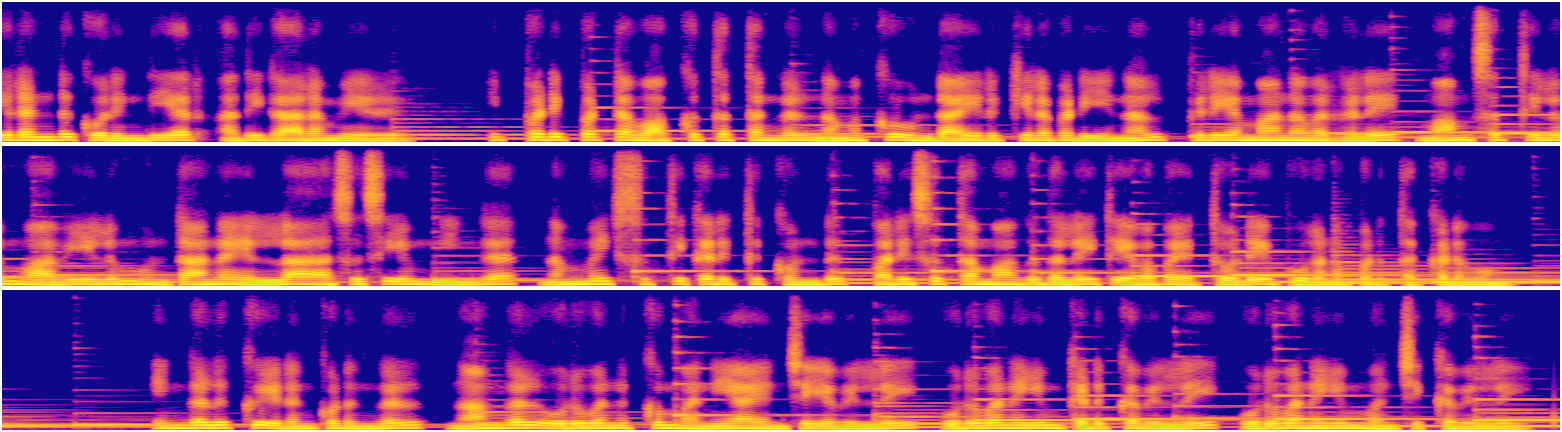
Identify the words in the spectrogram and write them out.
இரண்டு கொரிந்தியர் அதிகாரம் ஏழு. இப்படிப்பட்ட வாக்குத்தத்தங்கள் நமக்கு உண்டாயிருக்கிறபடியினால் பிரியமானவர்களே மாம்சத்திலும் ஆவியிலும் உண்டான எல்லா அசசியும் நீங்க நம்மை சுத்திகரித்துக் கொண்டு பரிசுத்தமாகுதலை தேவபயத்தோடே பூரணப்படுத்த கடவும் எங்களுக்கு இடங்கொடுங்கள் நாங்கள் ஒருவனுக்கும் அநியாயம் செய்யவில்லை ஒருவனையும் கெடுக்கவில்லை ஒருவனையும் வஞ்சிக்கவில்லை.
